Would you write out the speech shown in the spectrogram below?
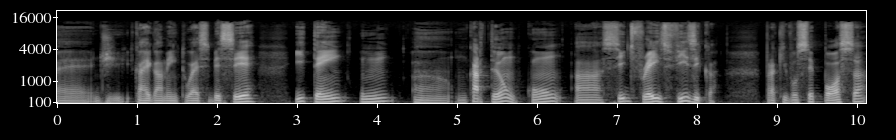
é, de carregamento USB-C e tem um, uh, um cartão com a seed phrase física para que você possa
